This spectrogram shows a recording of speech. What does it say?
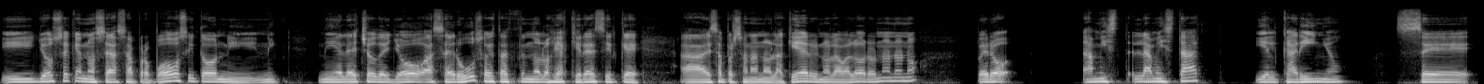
Y yo sé que no se hace a propósito, ni, ni, ni el hecho de yo hacer uso de estas tecnologías quiere decir que a esa persona no la quiero y no la valoro. No, no, no. Pero amist- la amistad y el cariño se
